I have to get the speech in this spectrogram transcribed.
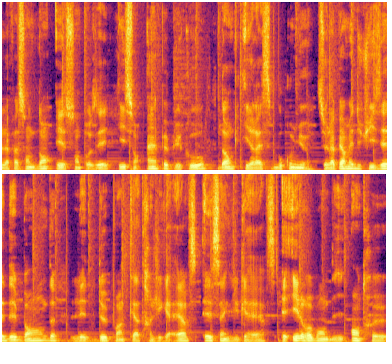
la façon dont elles sont posées, ils sont un peu plus courts, donc ils restent beaucoup mieux. Cela permet d'utiliser des bandes, les 2.4 GHz et 5 GHz, et il rebondit entre eux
